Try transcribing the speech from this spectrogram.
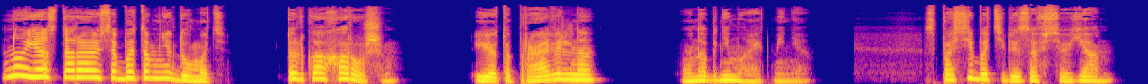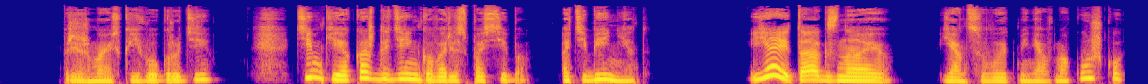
Ну, я стараюсь об этом не думать. Только о хорошем. И это правильно. Он обнимает меня. Спасибо тебе за все, Ян. Прижимаюсь к его груди. Тимке я каждый день говорю спасибо, а тебе нет. Я и так знаю, Ян целует меня в макушку,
